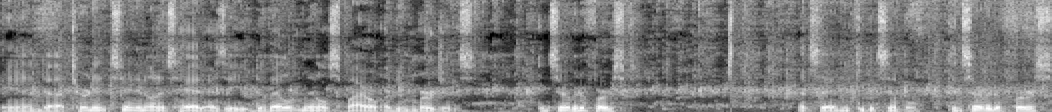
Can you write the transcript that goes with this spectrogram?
and uh, turn it, stand it on its head as a developmental spiral of emergence. Conservative first. Let's say, let me keep it simple. Conservative first,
